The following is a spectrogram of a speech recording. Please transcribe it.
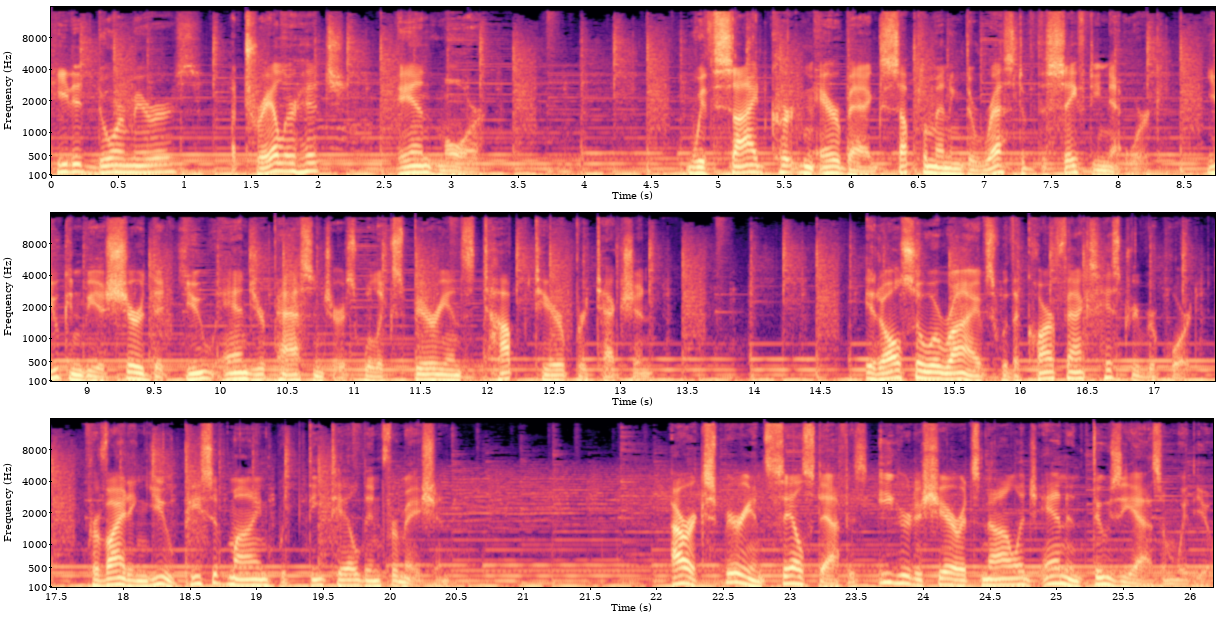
heated door mirrors, a trailer hitch, and more. With side curtain airbags supplementing the rest of the safety network, you can be assured that you and your passengers will experience top-tier protection. It also arrives with a Carfax history report, providing you peace of mind with detailed information. Our experienced sales staff is eager to share its knowledge and enthusiasm with you.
